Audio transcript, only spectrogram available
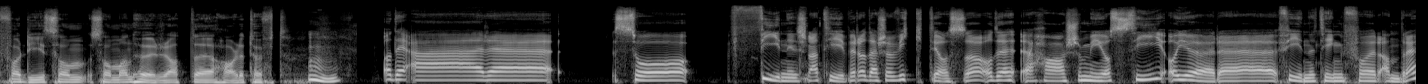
for de som, som man hører at har det tøft. Og det er så fine initiativer, og det er så viktig også. Og det har så mye å si å gjøre fine ting for andre.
